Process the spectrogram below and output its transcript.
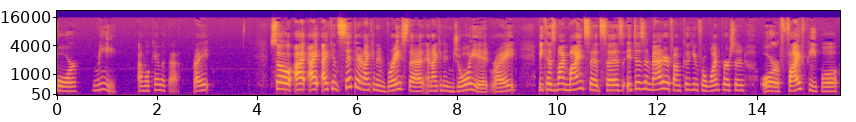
for me. I'm okay with that, right? So I, I, I can sit there and I can embrace that and I can enjoy it, right? Because my mindset says it doesn't matter if I'm cooking for one person or five people,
